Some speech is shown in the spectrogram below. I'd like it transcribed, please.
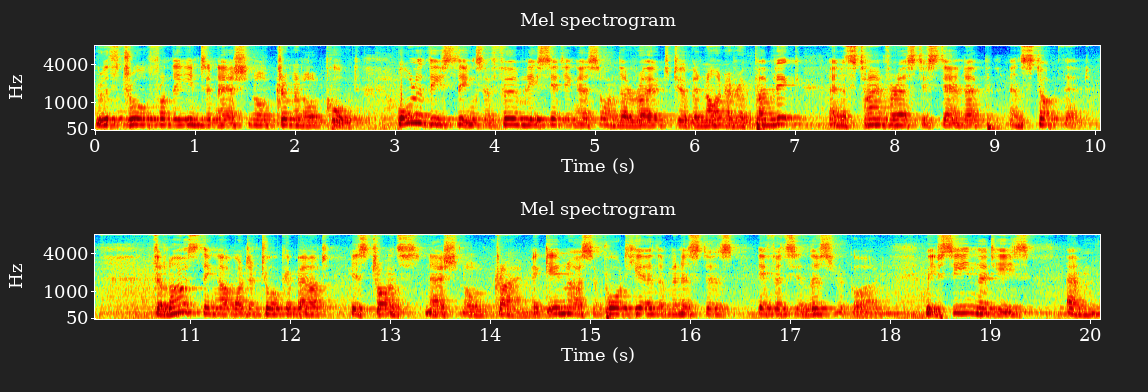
withdraw from the International Criminal Court. All of these things are firmly setting us on the road to a banana republic, and it's time for us to stand up and stop that. The last thing I want to talk about is transnational crime. Again, I support here the minister's efforts in this regard. We've seen that he's um,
